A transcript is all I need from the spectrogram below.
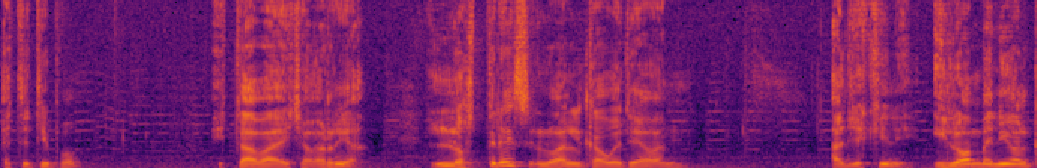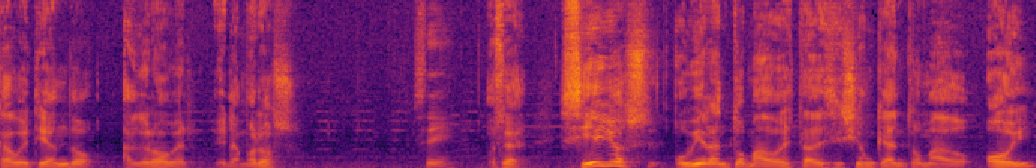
este tipo y estaba Echavarría. Los tres lo alcahueteaban al Yesquini y lo han venido alcahueteando a Grover, el amoroso. Sí. O sea, si ellos hubieran tomado esta decisión que han tomado hoy,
